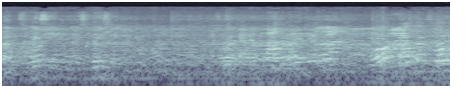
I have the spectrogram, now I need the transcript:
好，再来，再来，再来，好，好，好，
